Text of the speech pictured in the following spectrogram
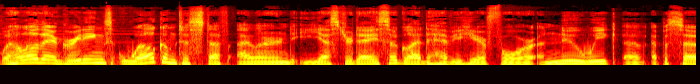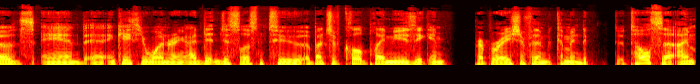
Well, hello there. Greetings. Welcome to Stuff I Learned Yesterday. So glad to have you here for a new week of episodes. And uh, in case you're wondering, I didn't just listen to a bunch of Coldplay music in preparation for them to come into to Tulsa. I'm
